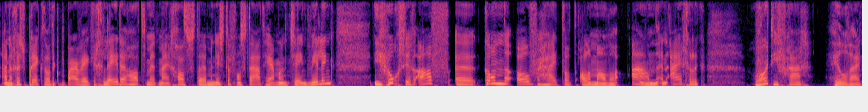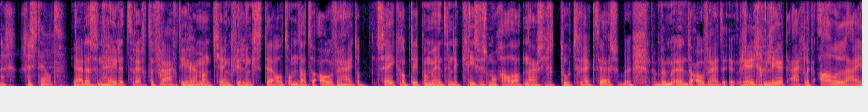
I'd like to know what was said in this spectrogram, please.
aan een gesprek dat ik een paar weken geleden had met mijn gast, minister van Staat Herman Tjenk Willink. Die vroeg zich af: kan de overheid dat allemaal wel aan? En eigenlijk wordt die vraag heel weinig gesteld. Ja, dat is een hele terechte vraag die Herman Tjenkwilling stelt. Omdat de overheid, op, zeker op dit moment in de crisis, nogal wat naar zich toetrekt. Hè. De overheid reguleert eigenlijk allerlei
